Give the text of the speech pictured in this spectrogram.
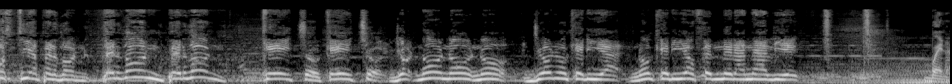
Hostia, perdón, perdón, perdón. ¿Qué he hecho? ¿Qué he hecho? Yo, no, no, no. Yo no quería, no quería ofender a nadie. Bueno,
